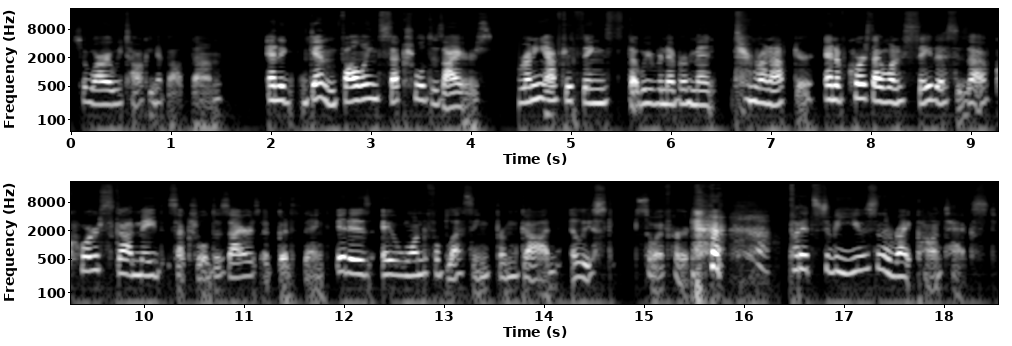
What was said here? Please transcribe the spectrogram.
so why are we talking about them? And again, following sexual desires running after things that we were never meant to run after. And of course, I want to say this is that, of course, God made sexual desires a good thing. It is a wonderful blessing from God, at least so I've heard. but it's to be used in the right context.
